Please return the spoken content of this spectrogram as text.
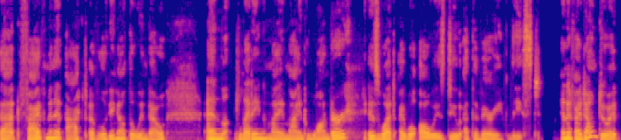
that five minute act of looking out the window and letting my mind wander is what I will always do at the very least. And if I don't do it,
